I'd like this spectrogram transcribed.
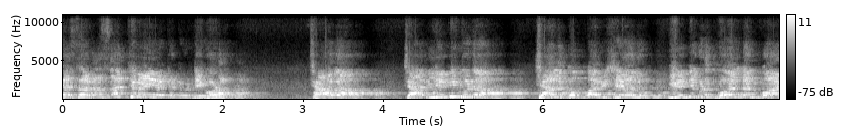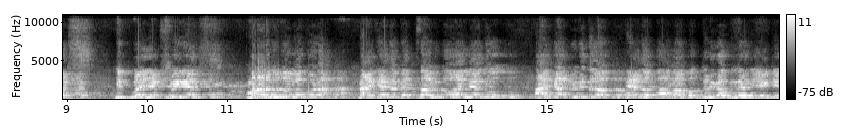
చేస్తారు అసాధ్యమయ్యేటటువంటి కూడా చాలా చాలా ఇవన్నీ కూడా చాలా గొప్ప విషయాలు. ఇవన్నీ కూడా golden words with my experience మా అనుభవంలో కూడా నాకేదో పెద్ద అనుభవాలు లేదు. ఆధ్యాత్మికతలో నేను బాబా భక్తుడిగా ఉన్నాను. ఎయిటీ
